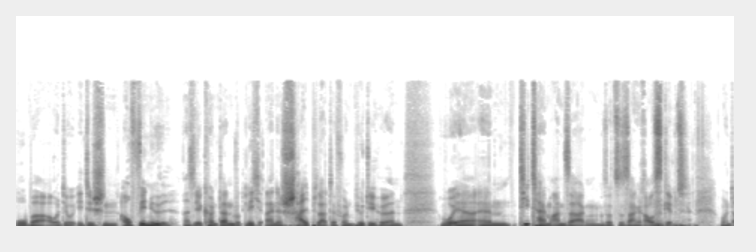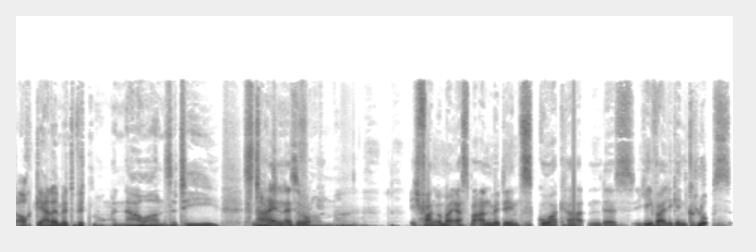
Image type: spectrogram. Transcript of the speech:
Oberaudio Edition auf Vinyl. Also ihr könnt dann wirklich eine Schallplatte von Beauty hören, wo er ähm, Tea Time Ansagen sozusagen rausgibt und auch gerne mit Widmung. And now on the tea. Starting also- from- Ich fange immer erstmal an mit den Scorekarten des jeweiligen Clubs,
